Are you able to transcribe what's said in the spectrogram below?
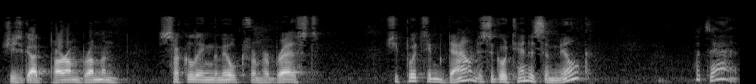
she's got Param Brahman suckling the milk from her breast. She puts him down just to go tend to some milk? What's that?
